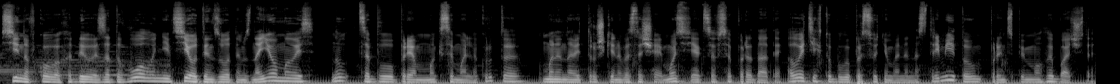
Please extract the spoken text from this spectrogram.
Всі навколо ходили задоволені, всі один з одним знайомились. Ну, це було прям максимально круто. У мене навіть трошки не вистачає емоцій, як це все передати. Але ті, хто були присутні в мене на стрімі, то в принципі могли бачити.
